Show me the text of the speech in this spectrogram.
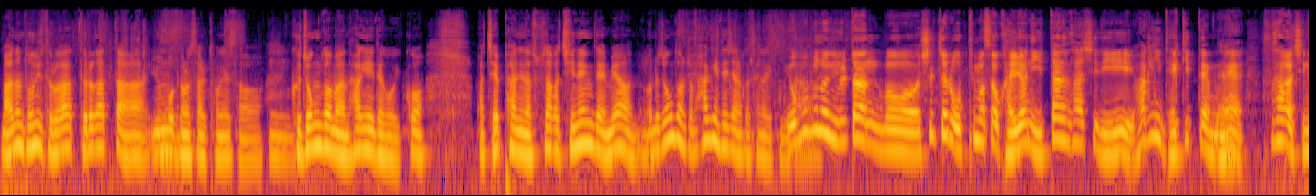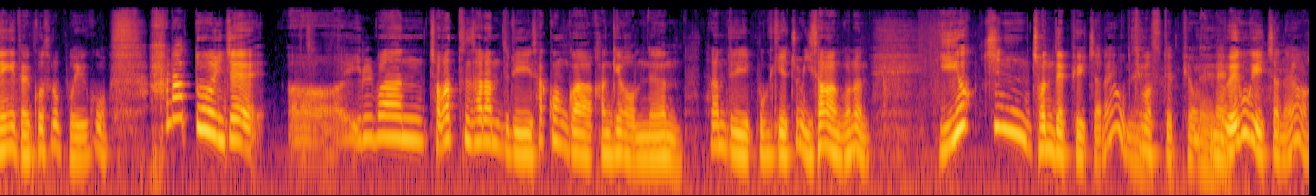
많은 돈이 들어가, 들어갔다. 윤모 음. 변호사를 통해서. 음. 그 정도만 확인이 되고 있고, 재판이나 수사가 진행되면 음. 어느 정도는 좀 확인이 되지 않을까 생각이 듭니다. 이 부분은 일단 뭐 실제로 옵티머스와 관련이 있다는 사실이 확인이 됐기 때문에 네. 수사가 진행이 될 것으로 보이고, 하나 또 이제, 어, 일반 저 같은 사람들이 사건과 관계가 없는 사람들이 보기에 좀 이상한 거는 이혁진 전 대표 있잖아요. 옵티머스 네. 대표. 네. 외국에 있잖아요.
